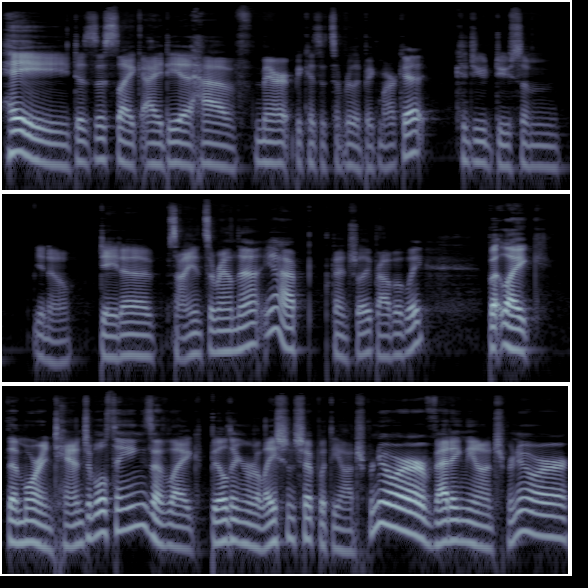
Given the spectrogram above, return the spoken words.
hey does this like idea have merit because it's a really big market? Could you do some you know data science around that? Yeah potentially probably. But like the more intangible things of like building a relationship with the entrepreneur vetting the entrepreneur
